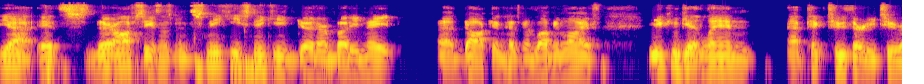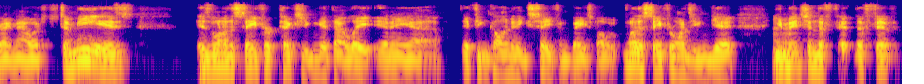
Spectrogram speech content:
Yeah, it's their off season has been sneaky, sneaky good. Our buddy Nate uh, Dawkins has been loving life. You can get Lynn at pick 232 right now, which to me is is one of the safer picks you can get that late in a uh, if you can call anything safe in baseball. One of the safer ones you can get. You mm-hmm. mentioned the the FIP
